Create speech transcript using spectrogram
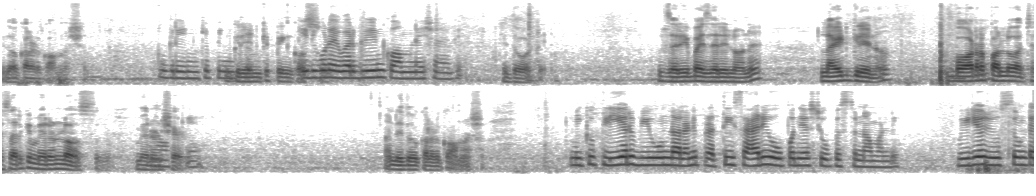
ఇది కలర్ కాంబినేషన్. గ్రీన్కి పింక్ గ్రీన్కి పింక్ ఇది కూడా ఎవర్ గ్రీన్ కాంబినేషన్ ఇది. ఇది ఒకటి జరీ బై జరీలోనే లైట్ గ్రీన్ బార్డర్ పళ్ళు వచ్చేసరికి మెరూన్లో వస్తుంది. మెరూన్ షేడ్ అండ్ ఇది ఒక కలర్ కాంబినేషన్ మీకు క్లియర్ వ్యూ ఉండాలని ప్రతి శారీ ఓపెన్ చేసి చూపిస్తున్నామండి. వీడియో చూస్తుంటే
